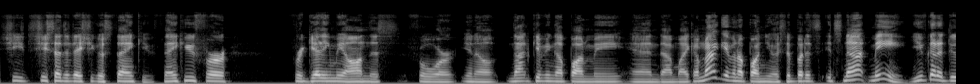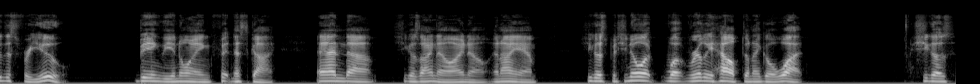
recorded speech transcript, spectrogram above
she, she said today, she goes, thank you. Thank you for, for getting me on this, for, you know, not giving up on me. And I'm like, I'm not giving up on you. I said, but it's, it's not me. You've got to do this for you being the annoying fitness guy. And uh, she goes, I know, I know, and I am. She goes, but you know what? What really helped? And I go, what? She goes,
